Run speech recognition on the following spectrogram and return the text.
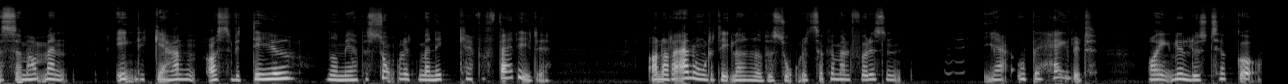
Som om man egentlig gerne også vil dele noget mere personligt, man ikke kan få fat i det. Og når der er nogen, der deler noget personligt, så kan man få det sådan, ja, ubehageligt, og egentlig lyst til at gå.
